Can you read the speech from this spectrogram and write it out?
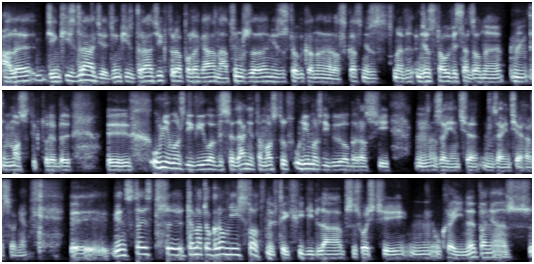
ale dzięki zdradzie, dzięki zdradzie, która polegała na tym, że nie został wykonany rozkaz, nie, nie zostały wysadzone mm, mosty, które by y, uniemożliwiło, wysadzanie to mostów uniemożliwiłoby Rosji mm, zajęcie, zajęcie Hersonia. Y, więc to jest y, temat ogromnie istotny w tej chwili dla przyszłości Ukrainy, ponieważ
